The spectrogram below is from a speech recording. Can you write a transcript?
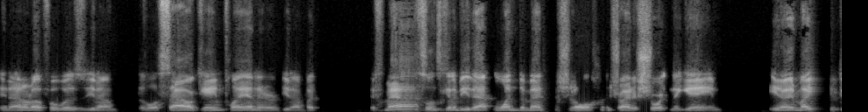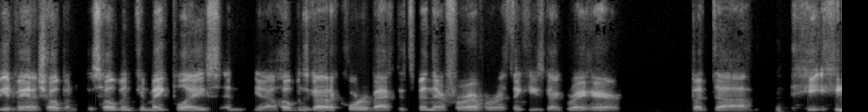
And I don't know if it was you know the LaSalle game plan or you know, but if Massillon's going to be that one dimensional and try to shorten the game, you know, it might be advantage Hoban because Hoban can make plays, and you know, Hoban's got a quarterback that's been there forever. I think he's got gray hair, but uh, he he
